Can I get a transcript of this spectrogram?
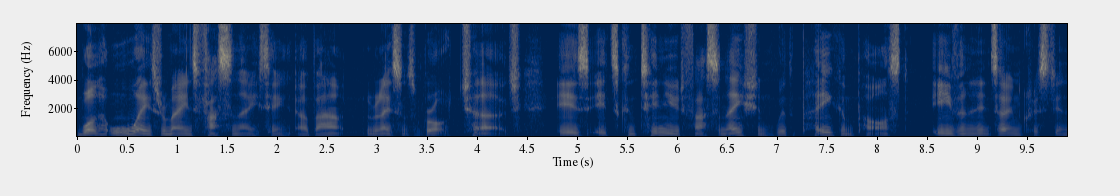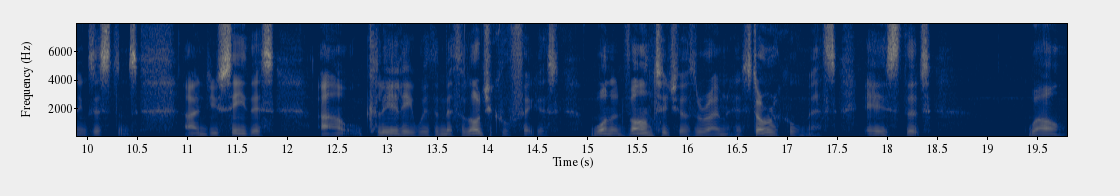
What always remains fascinating about the Renaissance and Baroque church is its continued fascination with the pagan past even in its own Christian existence. And you see this uh, clearly with the mythological figures. One advantage of the Roman historical myths is that, well,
